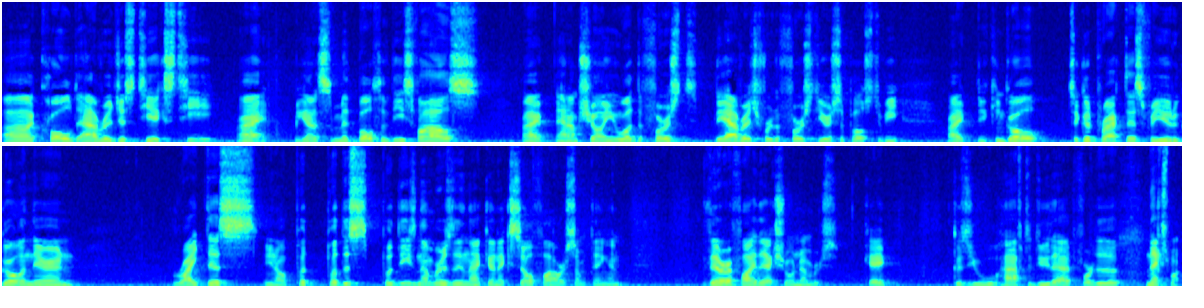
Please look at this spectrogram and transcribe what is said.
uh, called averages txt, right? You got to submit both of these files, right? And I'm showing you what the first, the average for the first year is supposed to be, right? You can go, it's a good practice for you to go in there and write this, you know, put, put this, put these numbers in like an Excel file or something and verify the actual numbers, okay? Because you will have to do that for the next one.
